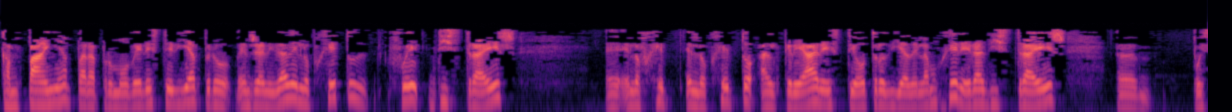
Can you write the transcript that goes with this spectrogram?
campaña para promover este día, pero en realidad el objeto fue distraer eh, el, el, objeto al crear este otro Día de la Mujer era distraer eh, pues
